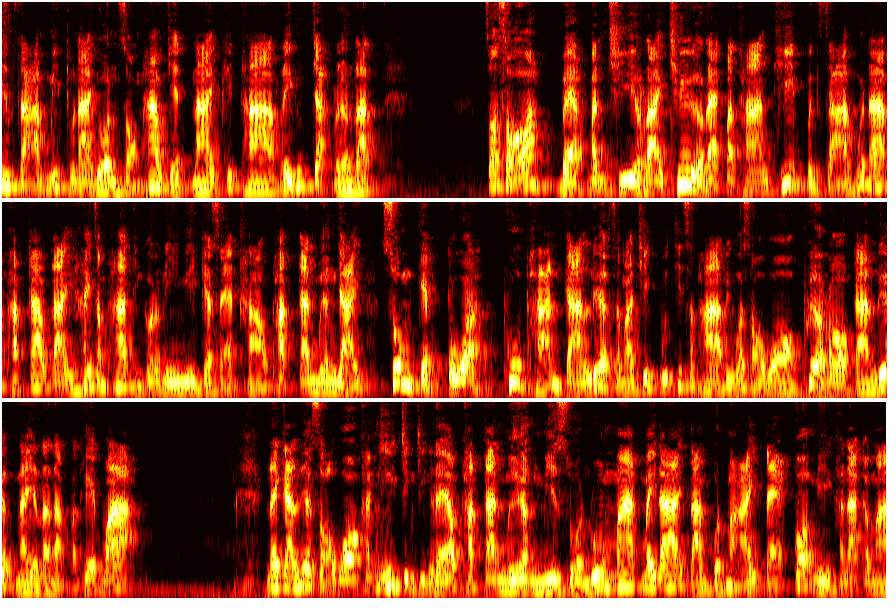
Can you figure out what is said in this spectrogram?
23 มิถุนายน 257 นายพิธาริมจักเริญรัตน์สสแบบบัญชีรายชื่อและประธานที่ปรึกษาหัวหน้าพักก้าวไกล ให้สัมภาษณ์ถึงกรณีมีกระแสข่าวพักการเมืองใหญ่ ซุ่มเก็บตัวผู้ผ่านการเลือกสมาชิกวุฒิสภาหรือว่าสว เพื่อรอการเลือกในระดับประเทศว่า ในการเลือกสวครั้งนี้จริง ๆ แล้วพักการเมืองมีส่วนร่วมมากไม่ได้ตามกฎหมาย แต่ก็มีคณะกรรมา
